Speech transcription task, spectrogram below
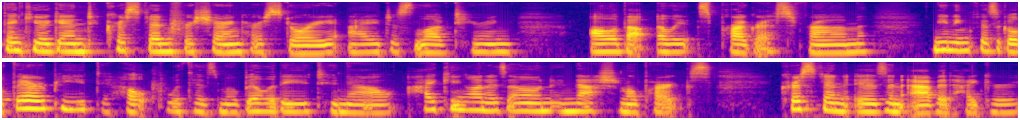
Thank you again to Kristen for sharing her story. I just loved hearing all about Elliot's progress from needing physical therapy to help with his mobility to now hiking on his own in national parks. Kristen is an avid hiker.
